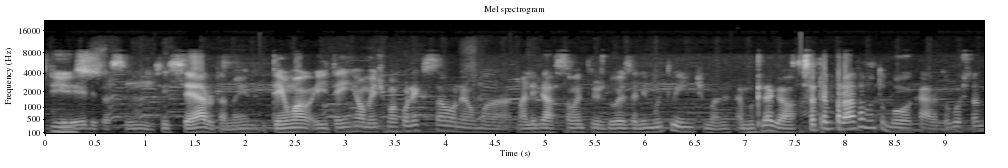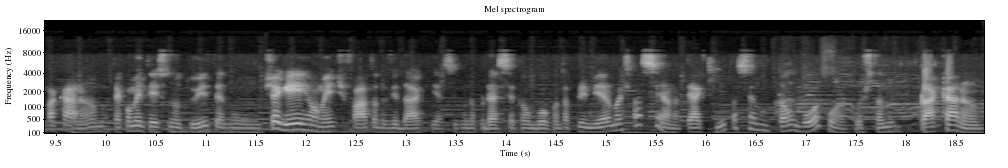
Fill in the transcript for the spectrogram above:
Entre Isso. eles, assim, sincero também. Né? E, tem uma, e tem realmente uma conexão, né? Uma, uma ligação entre os dois ali muito íntima, né? É muito legal. Essa temporada tá muito boa, cara. Tô gostando pra caramba. Até comentei isso no Twitter. Não cheguei realmente, de fato, a duvidar que a segunda pudesse ser tão boa quanto a primeira, mas tá sendo. Até aqui tá sendo tão boa quanto. Gostando pra caramba.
